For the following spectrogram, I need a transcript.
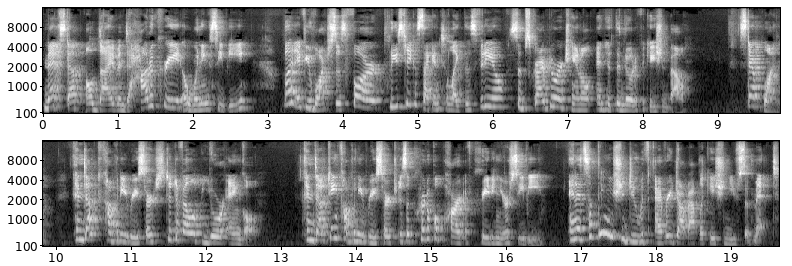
Next up, I'll dive into how to create a winning CV. But if you've watched this far, please take a second to like this video, subscribe to our channel, and hit the notification bell. Step 1. Conduct company research to develop your angle. Conducting company research is a critical part of creating your CV, and it's something you should do with every job application you submit.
